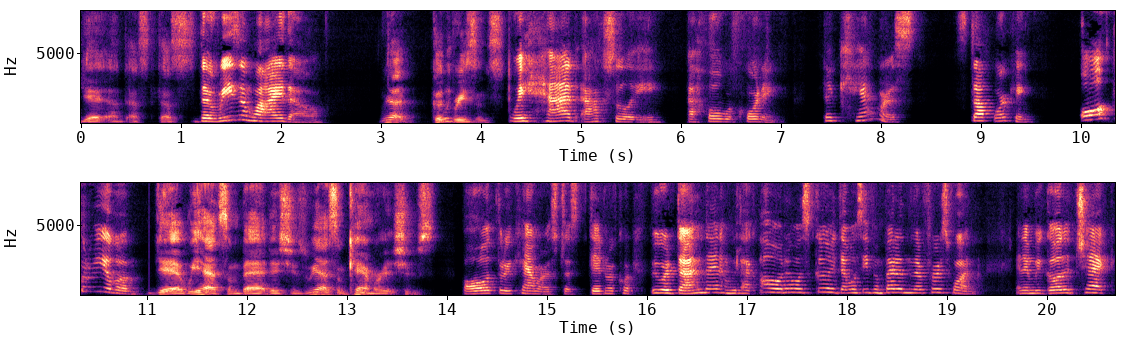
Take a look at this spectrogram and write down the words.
Yeah, that's that's. The reason why, though, We had good reasons. we had actually a whole recording. The cameras stopped working. All three of them. Yeah, we had some bad issues. We had some camera issues. All three cameras just didn't record. We were done then, and we're like, "Oh, that was good. That was even better than the first one." And then we go to check,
